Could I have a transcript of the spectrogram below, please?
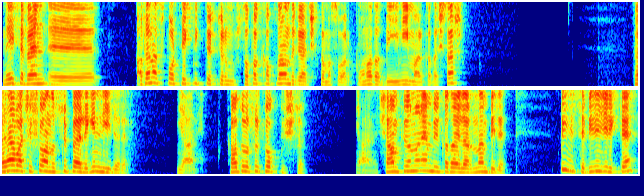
Neyse ben e, Adana Spor Teknik Direktörü Mustafa Kaplan'ın da bir açıklaması var. Ona da değineyim arkadaşlar. Fenerbahçe şu anda Süper Lig'in lideri. Yani kadrosu çok güçlü. Yani şampiyonun en büyük adaylarından biri. Biz ise birincilikte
